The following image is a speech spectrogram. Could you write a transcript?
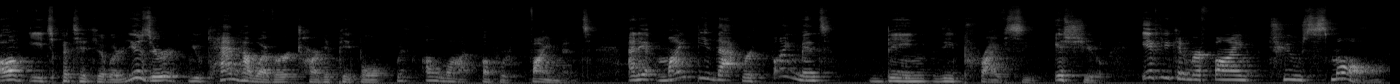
of each particular user. You can, however, target people with a lot of refinement. And it might be that refinement being the privacy issue. If you can refine too small,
